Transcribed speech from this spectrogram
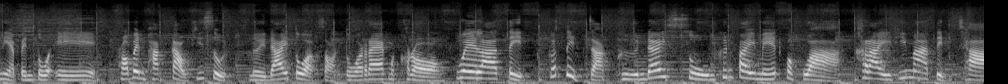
เนี่ยเป็นตัว A เพราะเป็นพักเก่าที่สุด เลยได้ตัวอักษรตัวแรกมาครอง เวลาติดก็ติดจากพื้นได้สูงขึ้นไปเมตรกว่าๆ ใครที่มาติดช้า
